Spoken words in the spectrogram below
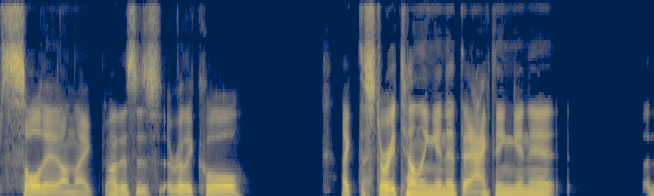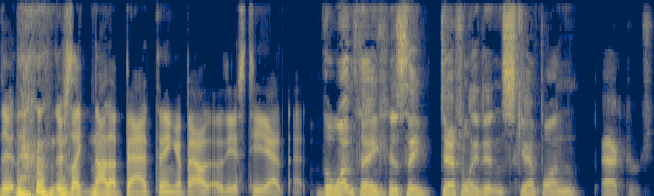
sold it on like, oh, this is a really cool like the storytelling in it, the acting in it. There, there's like not a bad thing about ODST at, at The one thing is they definitely didn't skimp on actors.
